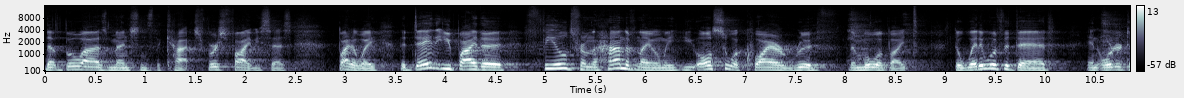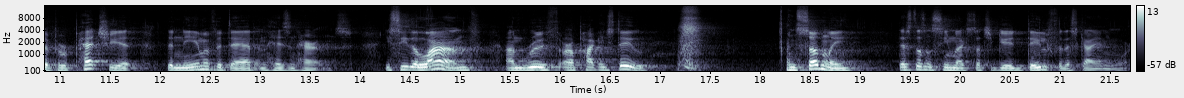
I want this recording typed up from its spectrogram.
that Boaz mentions the catch. Verse 5, he says, By the way, the day that you buy the field from the hand of Naomi, you also acquire Ruth, the Moabite, the widow of the dead, in order to perpetuate the name of the dead and his inheritance. You see, the land and Ruth are a package deal. And suddenly, this doesn't seem like such a good deal for this guy anymore.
